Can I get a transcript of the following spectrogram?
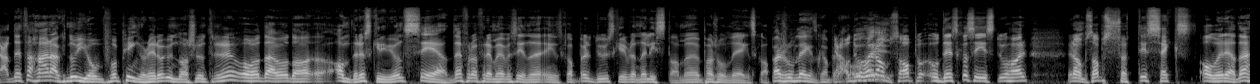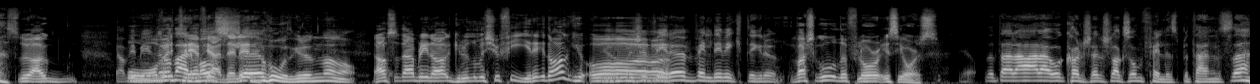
Ja, Dette her er jo ikke noe jobb for pingler og unnasluntrere. Og det er jo da, Andre skriver jo en CD for å fremheve sine egenskaper. Du skriver denne lista med personlige egenskaper. Personlige egenskaper. Ja, og Du har ramsa opp, og det skal sies, du har ramsa opp 76 allerede. Så du er jo ja, Vi begynner over å nærme oss eh, hovedgrunnene nå. Ja, Så det blir da grunn nummer 24 i dag. Og Nummer 24, veldig viktig grunn. vær så god, the floor is yours. Dette her er jo kanskje en slags sånn fellesbetegnelse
